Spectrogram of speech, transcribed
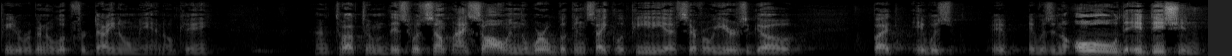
Peter, we're going to look for Dino Man, okay? I've talked to him. This was something I saw in the World Book Encyclopedia several years ago, but it was, it, it was an old edition,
